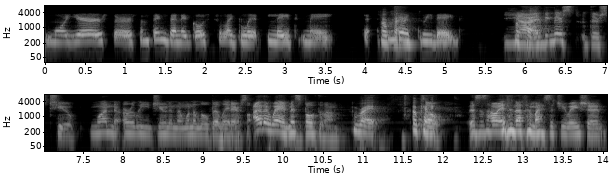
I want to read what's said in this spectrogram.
more years or something, then it goes to like late, late May. Okay. There are three dates. Yeah, okay. I think there's there's two. One early June and then one a little bit later. So either way, I missed both of them. Right. Okay. So this is how I ended up in my situation.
